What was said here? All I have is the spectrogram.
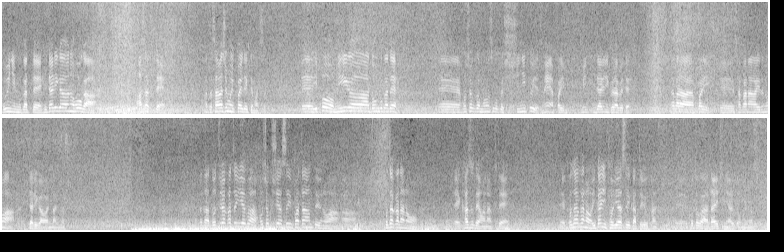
海に向かって左側の方が浅くてまたさらしもいっぱいできてます。で一方右側はどん深で、えー捕食がものすごくしにくいですね。やっぱり左に比べて。だからやっぱり、えー魚がいるのは左側になります。ただどちらかといえば捕食しやすいパターンというのは小魚の、えー数ではなくて、えー小魚をいかに取りやすいかというか、えーことが第一にあると思います。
